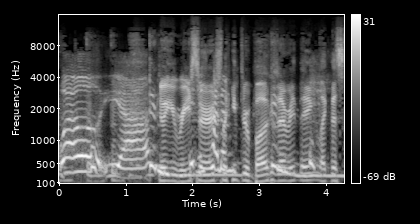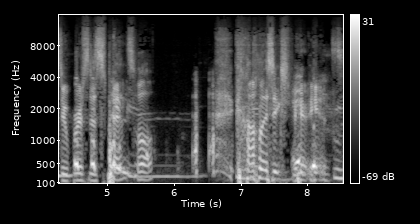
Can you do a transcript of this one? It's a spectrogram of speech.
well, yeah. Doing your research, kind of- looking through books and everything, like the super suspenseful college experience.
